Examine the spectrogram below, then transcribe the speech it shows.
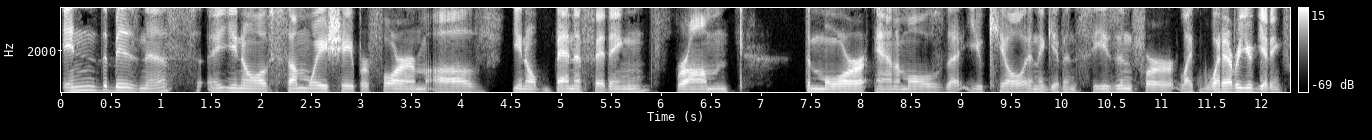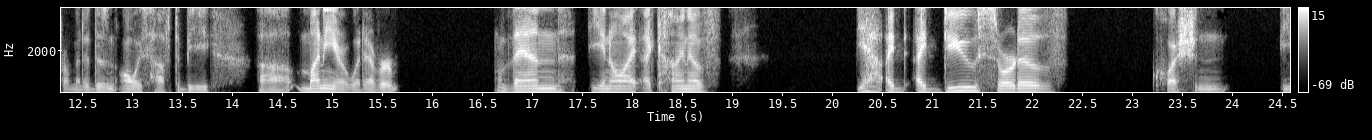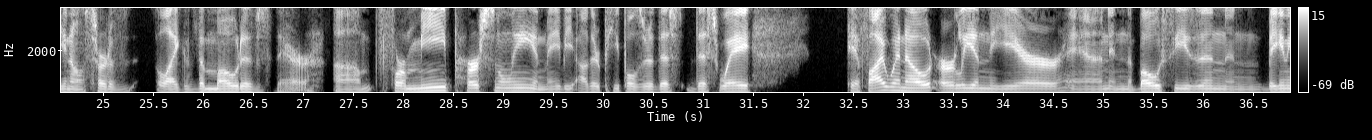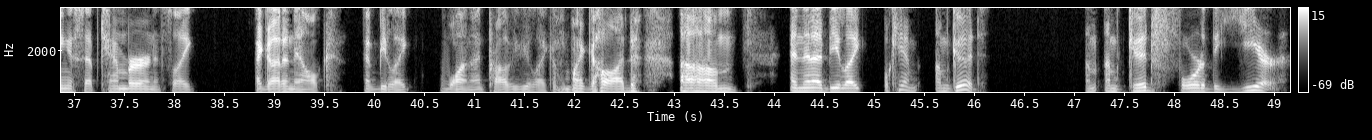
in the business, uh, you know, of some way, shape, or form of you know benefiting from the more animals that you kill in a given season for like whatever you're getting from it. It doesn't always have to be uh, money or whatever then you know I, I kind of yeah I I do sort of question you know sort of like the motives there. Um, for me personally and maybe other people's are this this way if i went out early in the year and in the bow season and beginning of september and it's like i got an elk i'd be like one i'd probably be like oh my god. Um, and then i'd be like okay i'm i'm good I'm I'm good for the year.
